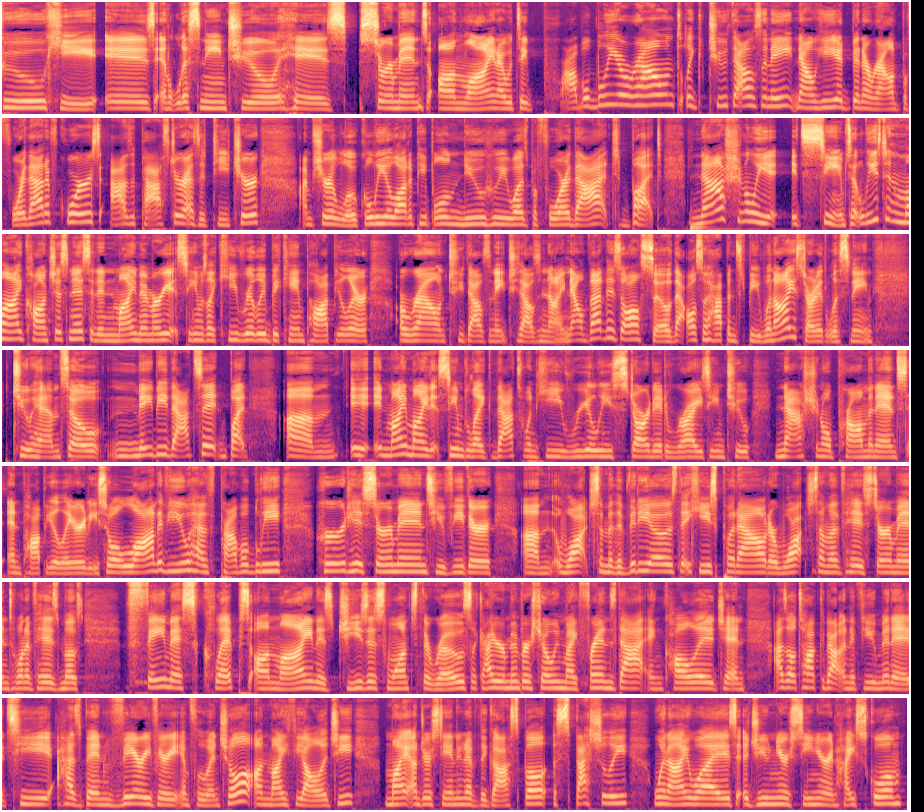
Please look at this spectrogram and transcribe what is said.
who he is and listening to his sermons online. I would say probably around like 2008. Now, he had been around before that, of course, as a pastor, as a teacher. I'm sure locally a lot of people knew who he was before that, but nationally, it seems, at least in my consciousness and in my memory, it seems like he really became popular around 2008, 2009. Now, that is also, that also happens to be when I started listening to him. So maybe that's it. But um, in my mind, it seemed like that's when he really started rising to national prominence and popularity. So a lot of you have probably heard his sermons. You've either um, watched some of the videos that he's put out or watched some of his sermons. One of his most famous clips online is Jesus Wants the Rose. Like I remember showing my friends that in college. And as I'll talk about in a few minutes, he has been very, very influential on my theology, my understanding of the gospel, especially when I was a junior, senior in high school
